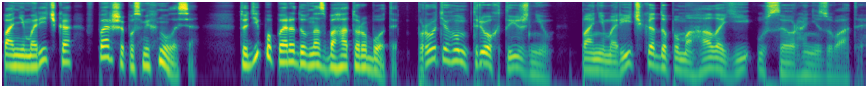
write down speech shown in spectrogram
Пані Марічка вперше посміхнулася. Тоді попереду в нас багато роботи. Протягом трьох тижнів пані Марічка допомагала їй усе організувати.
